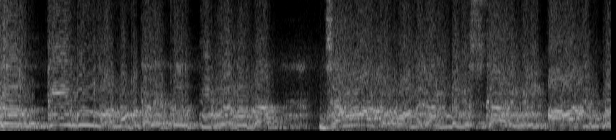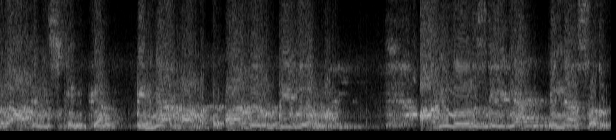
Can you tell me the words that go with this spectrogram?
തെർത്തീബ് എന്ന് പറഞ്ഞാൽ നമുക്കറിയാം. തെർത്തീബ് എന്ന് എന്താ? രണ്ട് നിസ്കാരങ്ങളിൽ ആദ്യത്തത് ആദ്യം നിസ്കരിക്കുക പിന്നെ രണ്ടാമത്തെ ആ തെർത്തീബ് ജമ്മായി ആദ്യം വേർസ്കരിക്കുക പിന്നെ അസർ.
